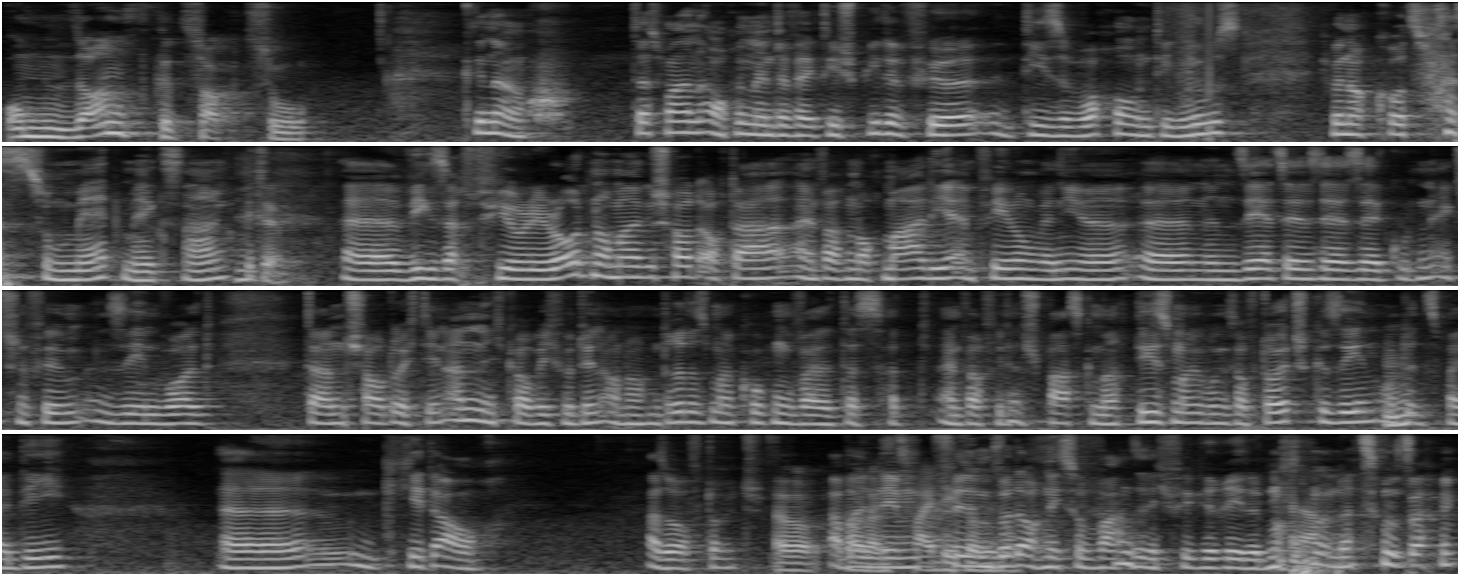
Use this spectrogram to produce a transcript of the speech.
umsonst gezockt zu. Genau. Das waren auch im Endeffekt die Spiele für diese Woche und die News. Ich will noch kurz was zu Mad Max sagen. Bitte. Äh, wie gesagt, Fury Road nochmal geschaut. Auch da einfach nochmal die Empfehlung, wenn ihr äh, einen sehr, sehr, sehr, sehr guten Actionfilm sehen wollt, dann schaut euch den an. Ich glaube, ich würde den auch noch ein drittes Mal gucken, weil das hat einfach wieder Spaß gemacht. Dieses Mal übrigens auf Deutsch gesehen und in 2D äh, geht auch. Also auf Deutsch. Also, Aber in dem 2D Film wird auch nicht so wahnsinnig viel geredet, muss Ja. man dazu sagen.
